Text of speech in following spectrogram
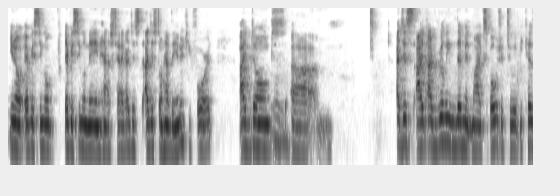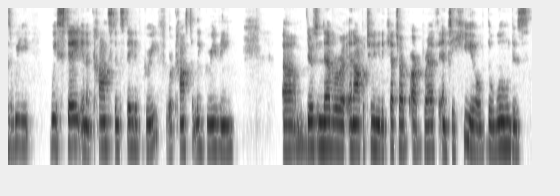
you know, every single every single name hashtag. I just I just don't have the energy for it. I don't. Mm. Um, I just I, I really limit my exposure to it because we we stay in a constant state of grief. We're constantly grieving. Um, there's never an opportunity to catch our, our breath and to heal. The wound is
